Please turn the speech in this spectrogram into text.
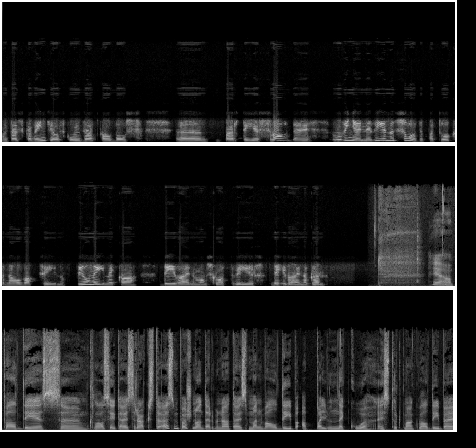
Un tas, ka Viņķels kundze atkal būs uh, partijas valdē, viņai neviena soda par to, ka nav vakcīnu. Pilnīgi nekā dīvaina mums Latvija ir. Dīvaina gan. Jā, paldies. Klausītājs raksta, esmu pašnodarbinātājs, man valdība apaļ un neko, es turpmāk valdībai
